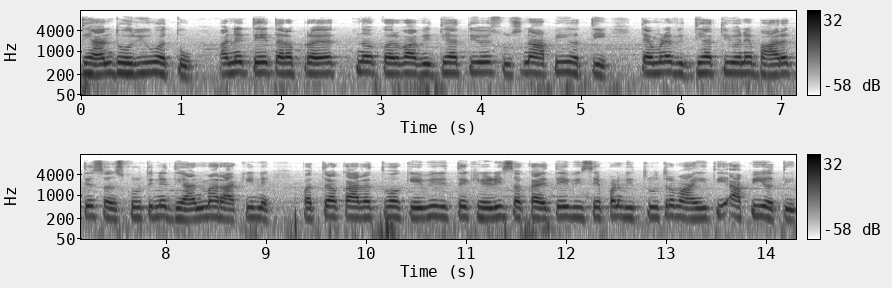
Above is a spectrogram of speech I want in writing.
ધ્યાન દોર્યું હતું. અને તે તરફ પ્રયત્ન કરવા વિદ્યાર્થીઓએ સૂચના આપી હતી. તેમણે વિદ્યાર્થીઓને ભારતીય સંસ્કૃતિને ધ્યાનમાં રાખીને પત્રકારત્વ કેવી રીતે ખેડી શકાય તે વિશે પણ વિસ્તૃત માહિતી આપી હતી.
